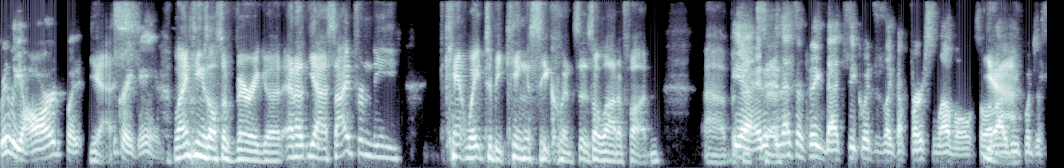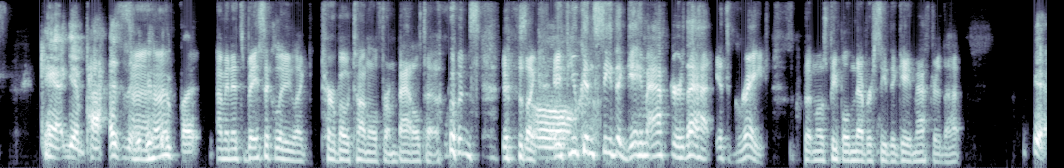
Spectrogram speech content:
really hard but yes. great game. Lion king is also very good. And uh, yeah aside from the can't wait to be king sequence is a lot of fun uh, yeah and, uh, and, that's the thing that sequence is like the first level so yeah. a lot of people just can't get past it. Uh-huh. But I mean, it's basically like Turbo Tunnel from Battletoads. it's like oh. if you can see the game after that, it's great. But most people never see the game after that. Yeah.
